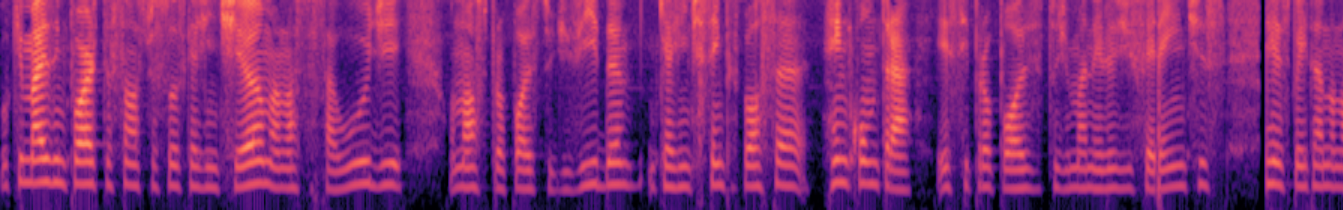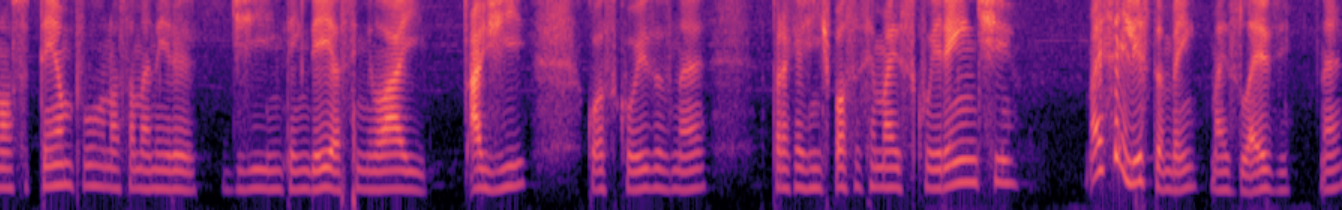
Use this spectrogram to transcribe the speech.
o que mais importa são as pessoas que a gente ama, a nossa saúde, o nosso propósito de vida, e que a gente sempre possa reencontrar esse propósito de maneiras diferentes, respeitando o nosso tempo, nossa maneira de entender, assimilar e agir com as coisas, né? Para que a gente possa ser mais coerente, mais feliz também, mais leve, né?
